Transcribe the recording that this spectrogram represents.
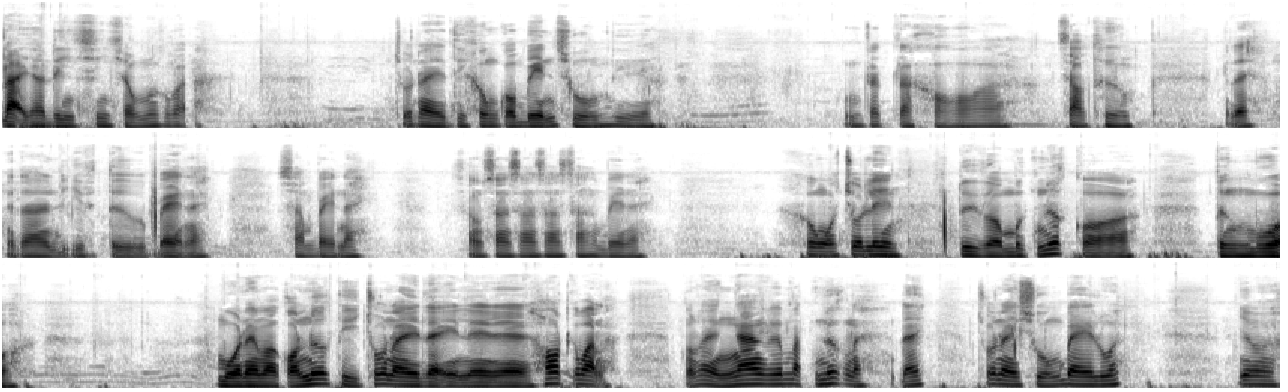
đại gia đình sinh sống đó các bạn chỗ này thì không có bến xuống thì cũng rất là khó giao thương đây người ta đi từ bè này sang bè này xong sang sang sang sang bè này. Không có chỗ lên tùy vào mực nước của từng mùa. Mùa này mà có nước thì chỗ này lại, lại, lại hot các bạn ạ. Nó lại ngang cái mặt nước này. Đấy chỗ này xuống bè luôn. Nhưng mà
